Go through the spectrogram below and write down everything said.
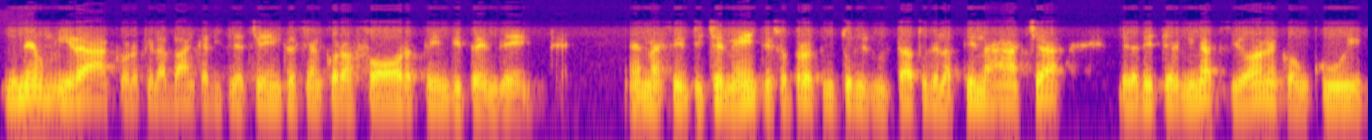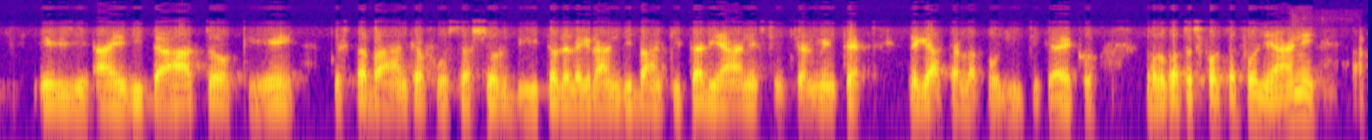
non è un miracolo che la Banca di Piacenza sia ancora forte e indipendente, eh, ma semplicemente e soprattutto il risultato della tenacia, della determinazione con cui egli ha evitato che questa banca fosse assorbita dalle grandi banche italiane essenzialmente legate alla politica. Ecco, l'avvocato Sforza Fogliani ha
